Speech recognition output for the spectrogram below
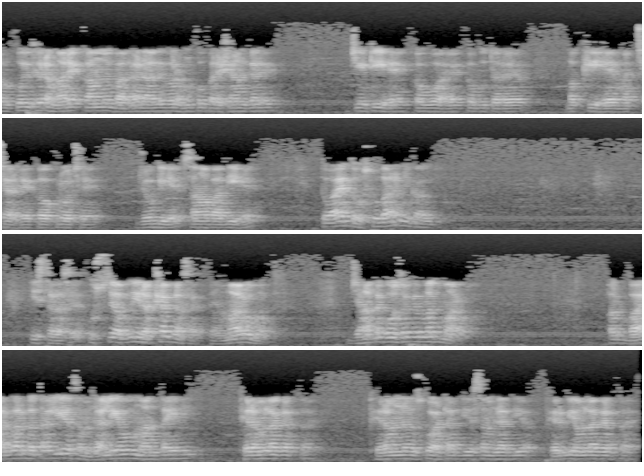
और कोई फिर हमारे काम में बाधा डाले और हमको परेशान करे। चींटी है कौआ है, कबूतर है, मक्खी है, मच्छर है, कॉकरोच है, जो भी है सांप आदि है। तो आए तो उसको बाहर निकाल दो। इस तरह से, उससे अपनी रक्षा कर सकते हैं। मारो मत। जहाँ तक हो सके मत मारो। और बार बार बता लिया, समझा लिया, वो मानता ही नहीं। फिर हमला करता है। फिर हमने उसको हटा दिया, समझा दिया, फिर भी हमला करता है।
